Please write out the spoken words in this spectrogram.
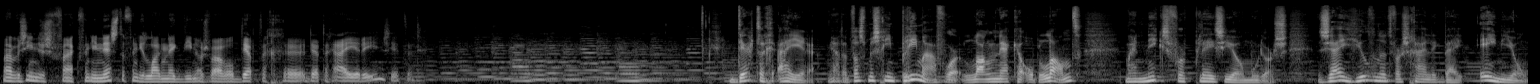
Maar we zien dus vaak van die nesten van die langnekdino's waar wel 30, 30 eieren in zitten. 30 eieren. Ja, dat was misschien prima voor langnekken op land, maar niks voor plesiomoeders. Zij hielden het waarschijnlijk bij één jong,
